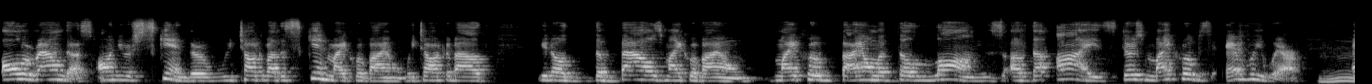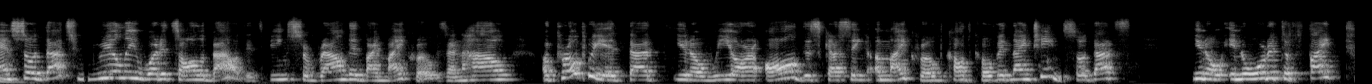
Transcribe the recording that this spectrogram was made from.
all around us on your skin. There, we talk about the skin microbiome. We talk about, you know, the bowels microbiome, microbiome of the lungs, of the eyes. There's microbes everywhere. Mm. And so that's really what it's all about. It's being surrounded by microbes and how appropriate that you know we are all discussing a microbe called covid-19 so that's you know in order to fight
